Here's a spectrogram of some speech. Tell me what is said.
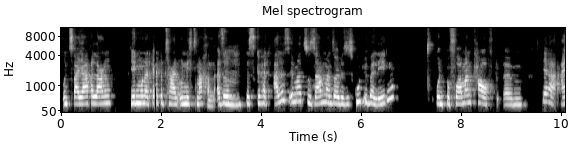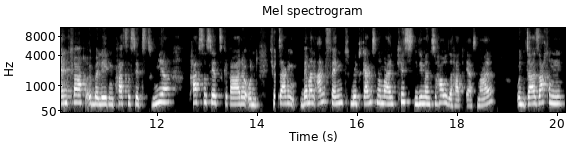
und zwei Jahre lang jeden Monat Geld bezahlen und nichts machen. Also mhm. das gehört alles immer zusammen. Man sollte sich gut überlegen und bevor man kauft, ähm, ja, einfach überlegen, passt es jetzt zu mir? Passt es jetzt gerade? Und ich würde sagen, wenn man anfängt mit ganz normalen Kisten, die man zu Hause hat, erstmal und da Sachen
